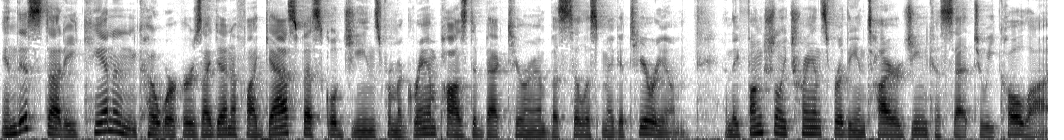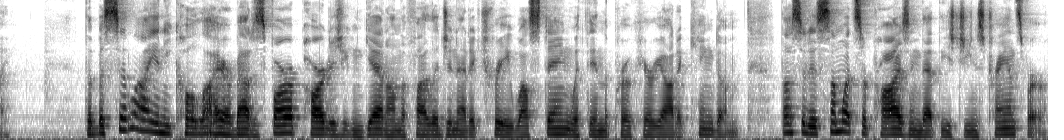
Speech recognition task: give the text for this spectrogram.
In this study, Cannon and coworkers identify gas vesicle genes from a gram-positive bacterium Bacillus megaterium, and they functionally transfer the entire gene cassette to E. coli. The bacilli and E. coli are about as far apart as you can get on the phylogenetic tree while staying within the prokaryotic kingdom. Thus, it is somewhat surprising that these genes transfer.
